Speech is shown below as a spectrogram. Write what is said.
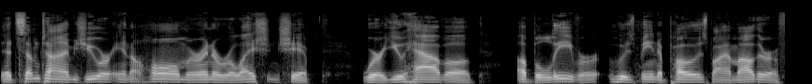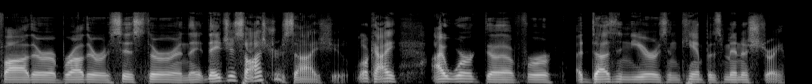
that sometimes you are in a home or in a relationship where you have a a believer who's being opposed by a mother, a father, a brother, a sister, and they, they just ostracize you. Look, I, I worked uh, for a dozen years in campus ministry,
